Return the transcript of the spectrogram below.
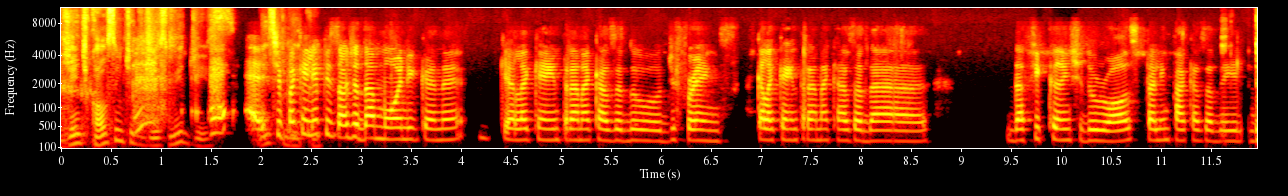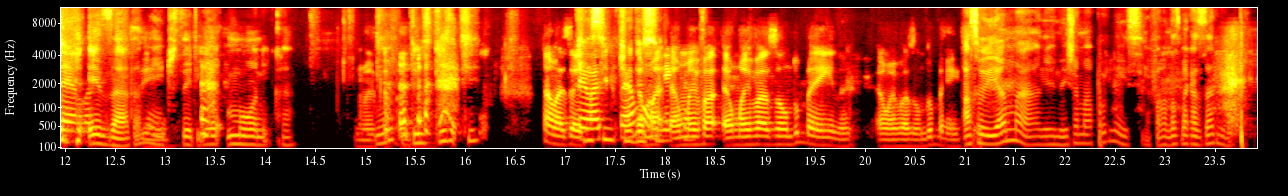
Gente, qual o sentido disso? Me diz. É Me tipo explica. aquele episódio da Mônica, né? Que ela quer entrar na casa do, de Friends. Que ela quer entrar na casa da, da ficante do Ross pra limpar a casa dele, dela. Exatamente, seria Mônica. Mas- Meu Deus, que, que... Não, mas aí Eu sentido é uma, é, uma é uma invasão do bem, né? É uma invasão do bem. Nossa, eu ia amar, eu ia nem chamar a polícia. Falar, nossa, minha casa tá limpa.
